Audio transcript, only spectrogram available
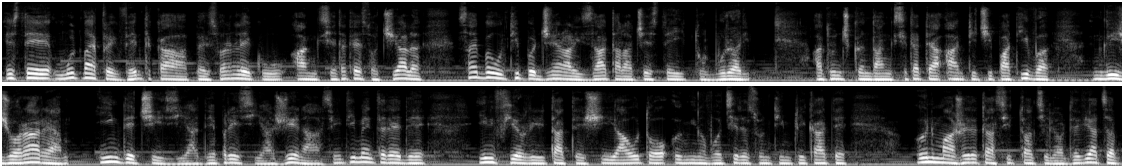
Este mult mai frecvent ca persoanele cu anxietate socială să aibă un tip generalizat al acestei tulburări. Atunci când anxietatea anticipativă, îngrijorarea, indecizia, depresia, jena, sentimentele de inferioritate și auto-învinovățire sunt implicate în majoritatea situațiilor de viață,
